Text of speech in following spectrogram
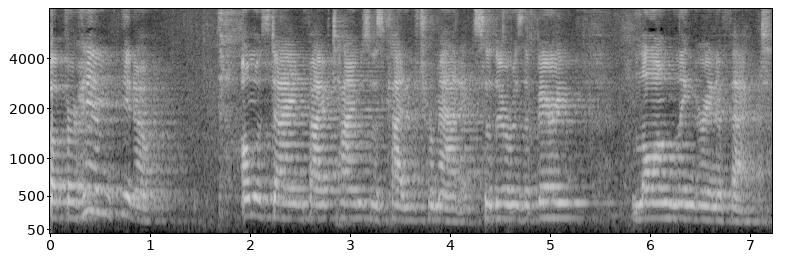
But for him, you know, almost dying five times was kind of traumatic. So there was a very long lingering effect.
